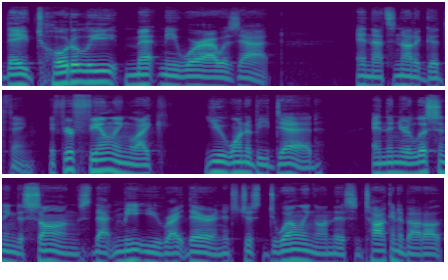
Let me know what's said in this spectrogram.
They totally met me where I was at. And that's not a good thing. If you're feeling like you want to be dead and then you're listening to songs that meet you right there and it's just dwelling on this and talking about all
